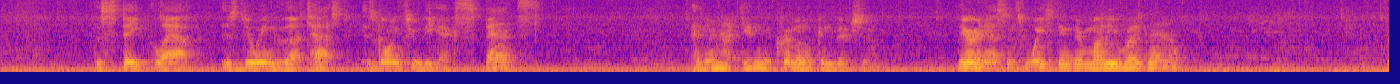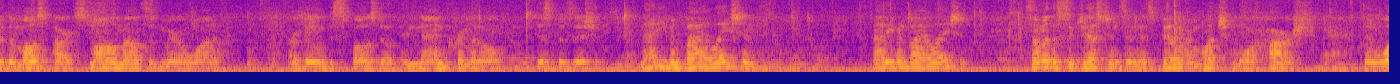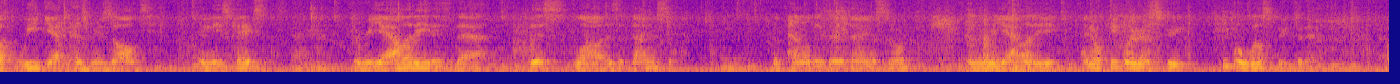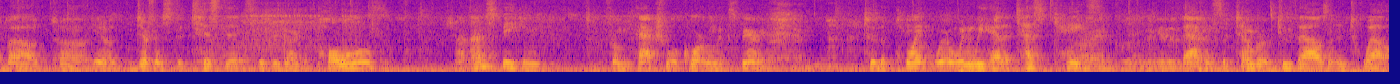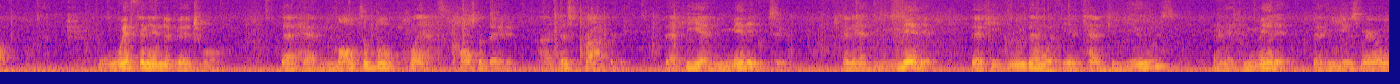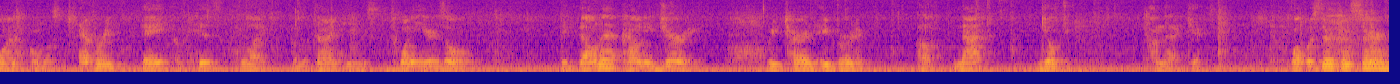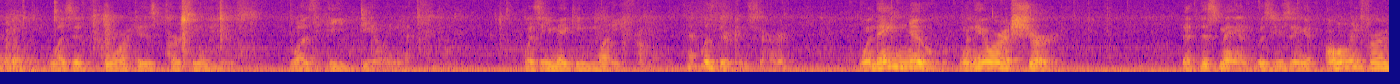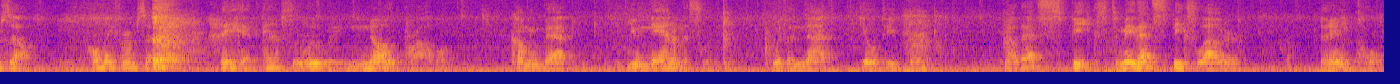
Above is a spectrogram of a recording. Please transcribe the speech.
the state lab is doing the test, is going through the expense, and they're not getting a criminal conviction. They're in essence wasting their money right now. For the most part, small amounts of marijuana are being disposed of in non-criminal dispositions, not even violations. Not even violations. Some of the suggestions in this bill are much more harsh than what we get as results in these cases. The reality is that this law is a dinosaur. The penalties are a dinosaur. And the reality, I know people are going to speak, people will speak today about, uh, you know, different statistics with regard to polls. I'm speaking from actual courtroom experience to the point where when we had a test case back in September of 2012 with an individual that had multiple plants cultivated on his property that he admitted to and admitted that he grew them with the intent to use and admitted that he used marijuana almost every day of his life from the time he was 20 years old. A Belknap County jury returned a verdict of not guilty on that case. What was their concern? Was it for his personal use? Was he dealing it? Was he making money from it? That was their concern. When they knew, when they were assured that this man was using it only for himself, only for himself, they had absolutely no problem coming back unanimously with a not guilty verdict. Now that speaks, to me, that speaks louder than any poll.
